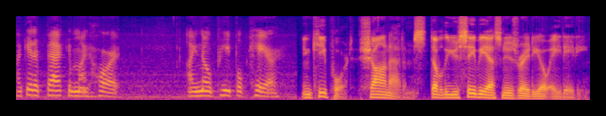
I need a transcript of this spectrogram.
I get it back in my heart. I know people care. In Keyport, Sean Adams, WCBS News Radio 880.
